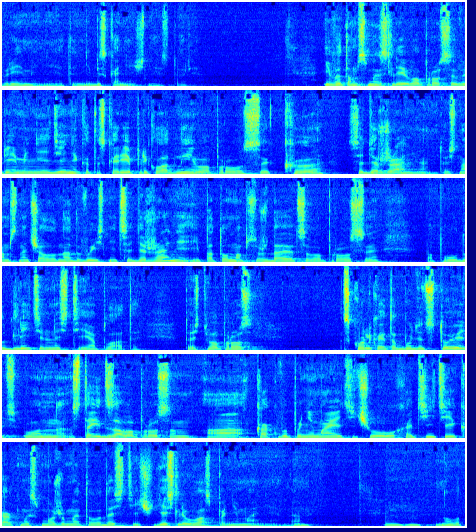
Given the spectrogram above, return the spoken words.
времени. Это не бесконечная история. И в этом смысле вопросы времени и денег – это скорее прикладные вопросы к содержанию. То есть нам сначала надо выяснить содержание, и потом обсуждаются вопросы по поводу длительности и оплаты. То есть вопрос – Сколько это будет стоить, он стоит за вопросом, а как вы понимаете, чего вы хотите, и как мы сможем этого достичь, есть ли у вас понимание. Да? Угу. Ну вот,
